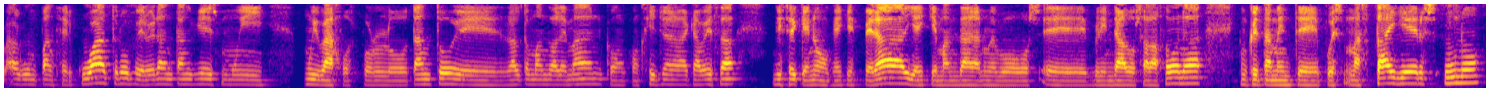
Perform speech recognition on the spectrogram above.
algún Panzer 4, pero eran tanques muy, muy bajos. Por lo tanto, el alto mando alemán, con, con, Hitler a la cabeza, dice que no, que hay que esperar y hay que mandar a nuevos eh, blindados a la zona, concretamente pues más Tigers 1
